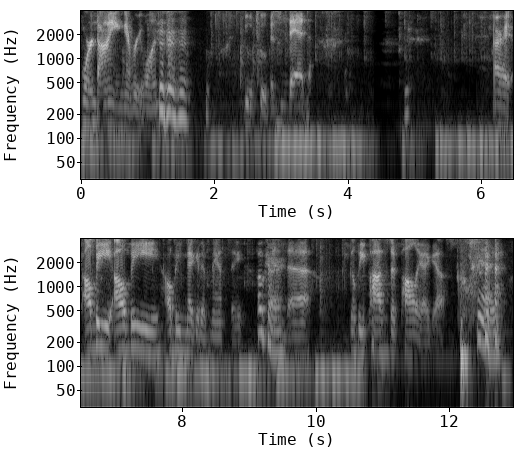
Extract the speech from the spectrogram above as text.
We're dying, everyone. YouTube is dead. All right, I'll be, I'll be, I'll be negative Nancy, okay. and uh, you'll be positive Polly, I guess. Cool.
